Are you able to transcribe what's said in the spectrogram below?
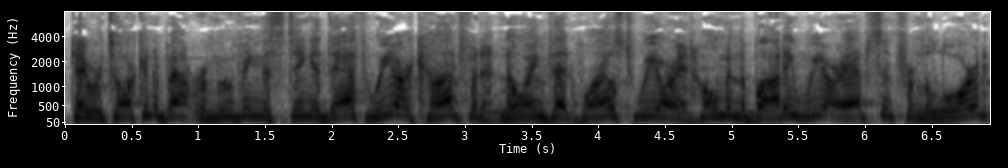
Okay, we're talking about removing the sting of death. We are confident knowing that whilst we are at home in the body, we are absent from the Lord.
